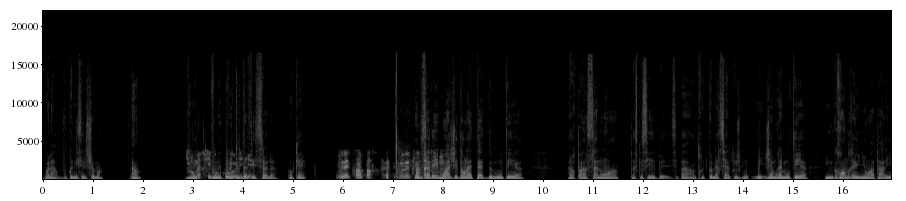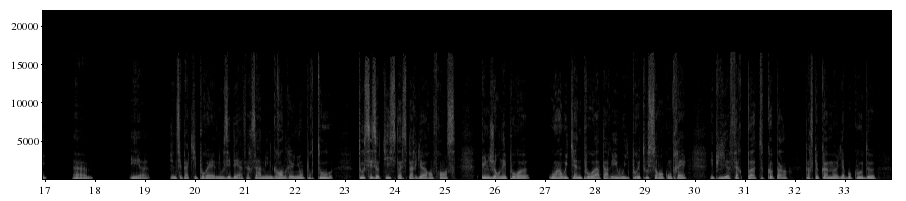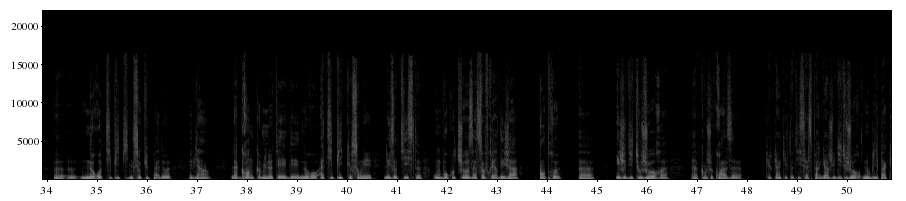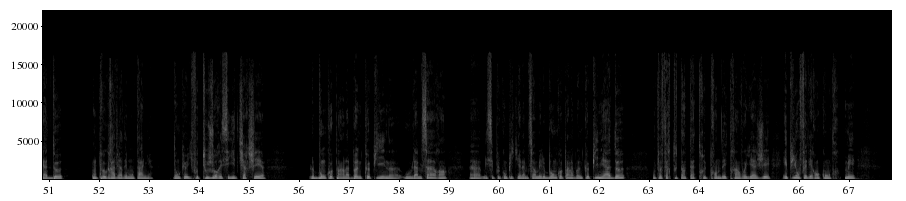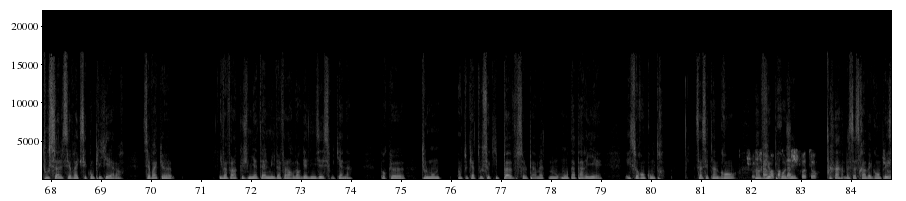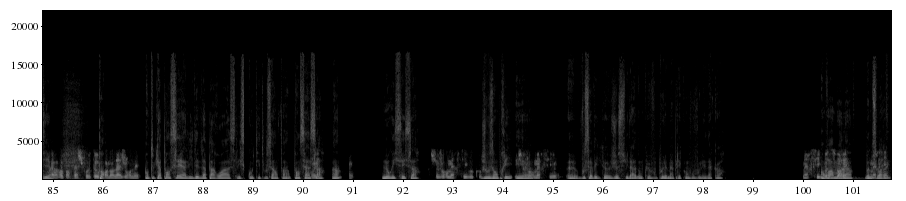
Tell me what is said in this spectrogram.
voilà, vous connaissez le chemin. Hein? Je vous remercie beaucoup. Vous n'êtes plus tout à fait seul. OK? Vous êtes sympa. vous, vous savez, moi, j'ai dans la tête de monter, euh, alors pas un salon, hein, parce que c'est c'est pas un truc commercial que je mais j'aimerais monter une grande réunion à Paris. Et je ne sais pas qui pourrait nous aider à faire ça, mais une grande réunion pour tous tous ces autistes Asperger en France, une journée pour eux ou un week-end pour eux à Paris où ils pourraient tous se rencontrer et puis faire potes, copains, parce que comme il y a beaucoup de neurotypiques qui ne s'occupent pas d'eux, eh bien, la grande communauté des neuroatypiques que sont les, les autistes ont beaucoup de choses à s'offrir déjà entre eux. Euh, et je dis toujours, quand je croise quelqu'un qui est autiste Asperger, je lui dis toujours, n'oublie pas qu'à deux, on peut gravir des montagnes. Donc il faut toujours essayer de chercher le bon copain, la bonne copine ou l'âme sœur. Hein. mais c'est plus compliqué l'âme sœur. Mais le bon copain, la bonne copine, et à deux, on peut faire tout un tas de trucs, prendre des trains, voyager, et puis on fait des rencontres. Mais tout seul, c'est vrai que c'est compliqué. Alors, c'est vrai que il va falloir que je m'y attelle, mais il va falloir l'organiser ce week-end pour que tout le monde, en tout cas tous ceux qui peuvent se le permettre, montent à Paris et, se rencontrent. Ça, c'est un grand, un vieux un projet. Photo. ben, ça sera avec grand plaisir. un reportage photo pendant la journée. En tout cas, pensez à l'idée de la paroisse, les scouts et tout ça. Enfin, pensez à ça. Hein Nourrissez ça. Je vous remercie beaucoup. Je vous en prie. Et, je vous euh, remercie. Euh, vous savez que je suis là, donc euh, vous pouvez m'appeler quand vous voulez, d'accord? Merci. Au revoir, bonne soirée. Bonne soirée.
